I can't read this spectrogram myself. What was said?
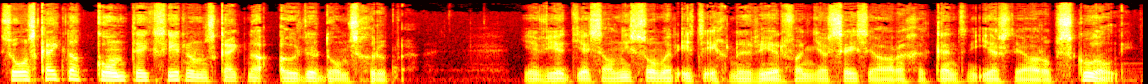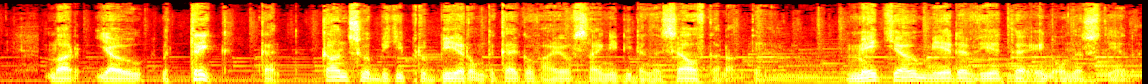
So ons kyk na konteks hier en ons kyk na ouderdomsgroepe. Jy weet jy sal nie sommer iets ignoreer van jou 6-jarige kind in die eerste jaar op skool nie maar jou matriek kind kan so 'n bietjie probeer om te kyk of hy of sy nie die dinge self kan hanteer met jou medewete en ondersteuning.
